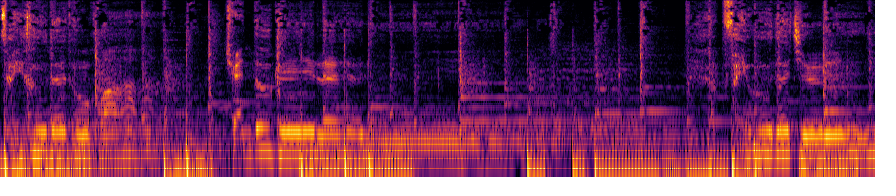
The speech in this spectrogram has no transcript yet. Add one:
最后的童话全都给了你，飞舞的精灵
